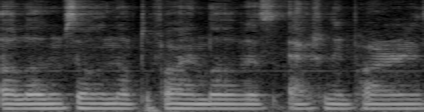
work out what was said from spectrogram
uh, love themselves enough to find love that's actually empowering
